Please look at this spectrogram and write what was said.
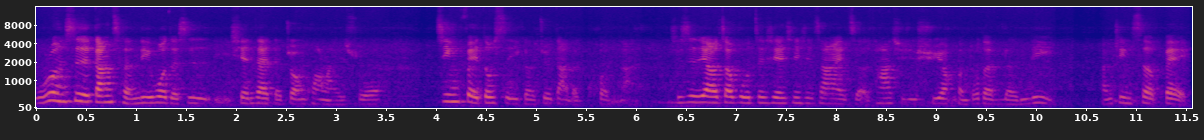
无论是刚成立，或者是以现在的状况来说，经费都是一个最大的困难。其实要照顾这些身心障碍者，他其实需要很多的人力、环境设备，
